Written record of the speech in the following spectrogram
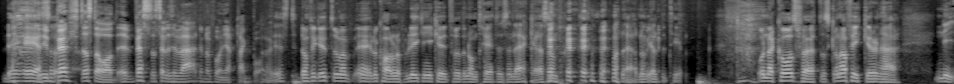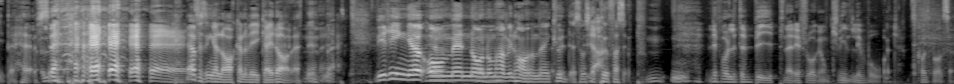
Det Det är så... bästa stad, eh, bästa stället i världen att få en hjärtattack på. Ja, Just. De fick utrymma eh, lokalen och publiken gick ut förutom de 3000 läkare som var där, de hjälpte till. Och narkossköterskorna fick ju den här, ni behövs. Här finns inga lakan att vika idag vet ni. Nej. Vi ringer om någon om han vill ha en kudde som ska Ja. puffas upp. Det får lite beep när det är fråga om kvinnlig vård. Kom tillbaka sen.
